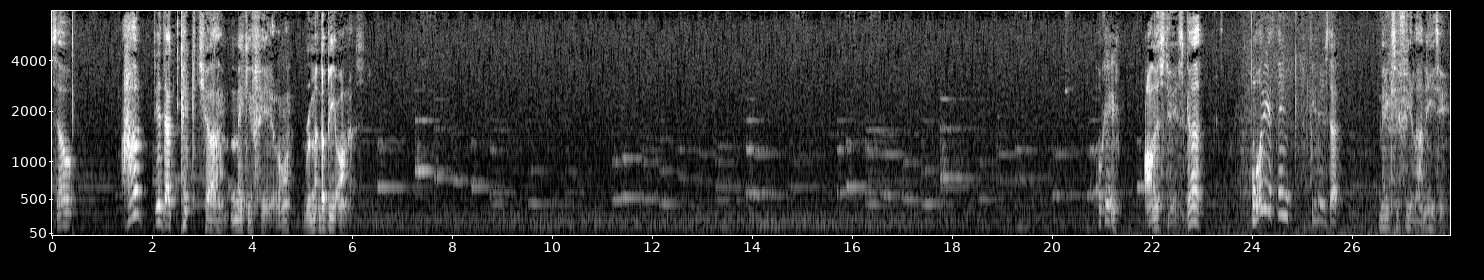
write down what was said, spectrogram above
So, did that picture make you feel? Remember, be honest. Okay, honesty is good. What do you think it is that makes you feel uneasy?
